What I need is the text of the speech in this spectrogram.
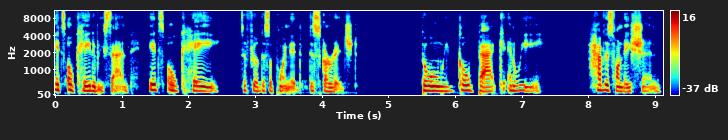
it's okay to be sad. It's okay to feel disappointed, discouraged. But when we go back and we have this foundation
